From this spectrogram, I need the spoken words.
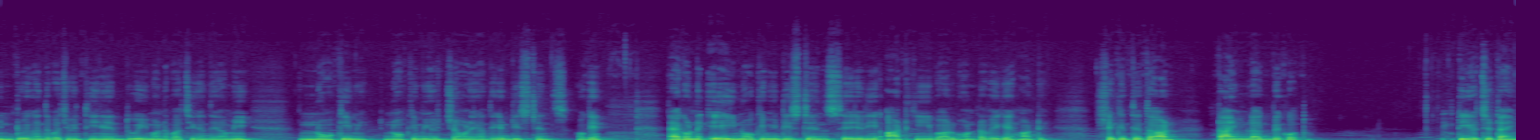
ইন্টু এখান থেকে পাচ্ছি আমি তিনের দুই মানে পাচ্ছি এখান থেকে আমি ন কিমি। ন কিমি হচ্ছে আমার এখান থেকে ডিস্টেন্স ওকে এখন এই ন কিমি ডিস্টেন্স সে যদি আট কিমি বার ঘণ্টা বেগে হাঁটে সেক্ষেত্রে তার টাইম লাগবে কত? টি হচ্ছে টাইম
